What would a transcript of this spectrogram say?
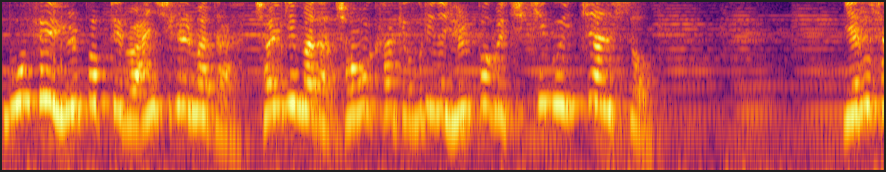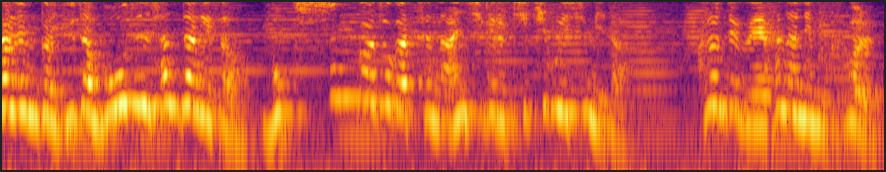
모세의 율법대로 안식일마다 절기마다 정확하게 우리는 율법을 지키고 있지 않소? 예루살렘과 유다 모든 산당에서 목숨과도 같은 안식일을 지키고 있습니다. 그런데 왜 하나님은 그걸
